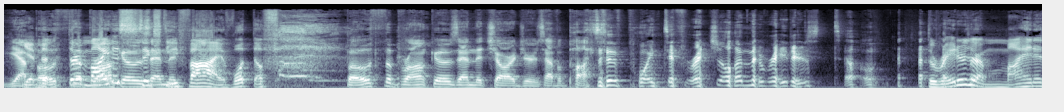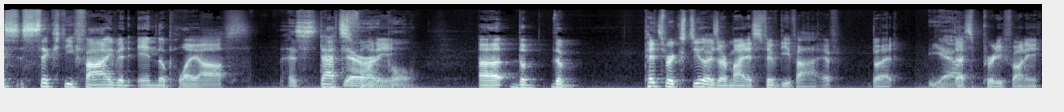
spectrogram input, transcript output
Yeah, Yeah, both they're the minus and the 65. What the fuck? Both the Broncos and the Chargers have a positive point differential, and the Raiders don't. the Raiders are minus 65 and in the playoffs. That's funny. Uh, the the Pittsburgh Steelers are minus 55, but Yeah, that's pretty funny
